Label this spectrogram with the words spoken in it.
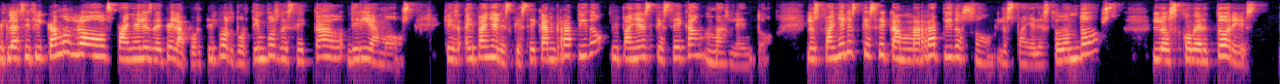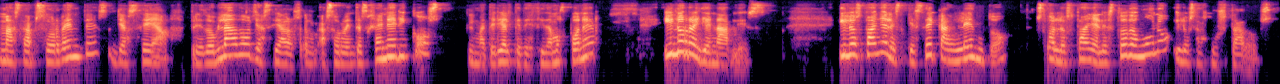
Si clasificamos los pañales de tela por, tipos, por tiempos de secado, diríamos que hay pañales que secan rápido y pañales que secan más lento. Los pañales que secan más rápido son los pañales en dos, los cobertores más absorbentes, ya sea predoblados, ya sea los absorbentes genéricos, el material que decidamos poner, y los rellenables. Y los pañales que secan lento son los pañales todo en uno y los ajustados.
